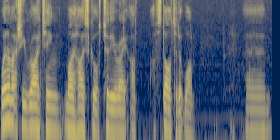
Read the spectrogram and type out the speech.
When I'm actually writing my high scores to the array, I've, I've started at 1. Um,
